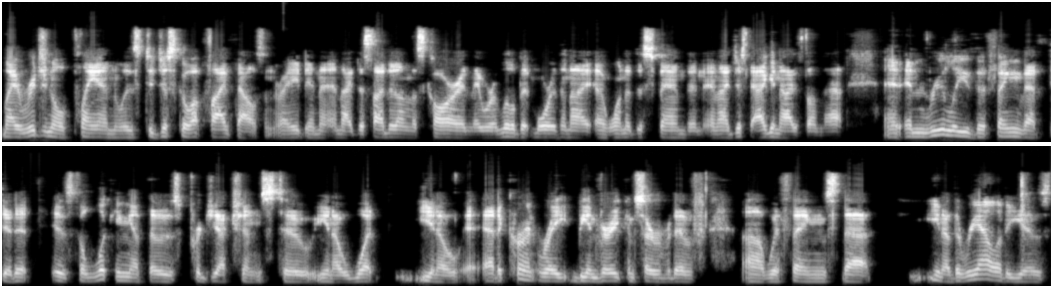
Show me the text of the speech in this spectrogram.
my original plan was to just go up 5,000, right? And, and I decided on this car and they were a little bit more than I, I wanted to spend. And, and I just agonized on that. And, and really the thing that did it is the looking at those projections to, you know, what, you know, at a current rate, being very conservative uh, with things that you know the reality is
